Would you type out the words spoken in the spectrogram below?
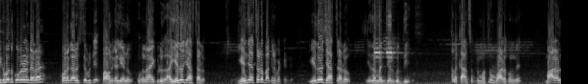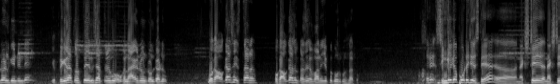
ఇకపోతే కూరలు అంటారా? కూరగాయలు వచ్చేటప్పటికి పవన్ కళ్యాణ్ ఒక నాయకుడు ఆ ఏదో చేస్తాడు. ఏం చేస్తాడో పక్కన పెట్టండి. ఏదో చేస్తాడు ఏదో మంచి జరుగుద్ది. అన్న కాన్సెప్ట్ మాత్రం వాళ్ళకు ఉంది మాలాంటి వాళ్ళకి ఏంటంటే ఎప్పటికైనా అతను ఏం చేస్తాడేమో ఒక నాయుడు ఉంటూ ఉంటాడు. ఒక అవకాశం ఇస్తారు. ఒక అవకాశం ప్రజలు ఇవ్వాలని చెప్పి కోరుకుంటున్నారు. సరే సింగిల్గా పోటీ చేస్తే నెక్స్ట్ నెక్స్ట్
